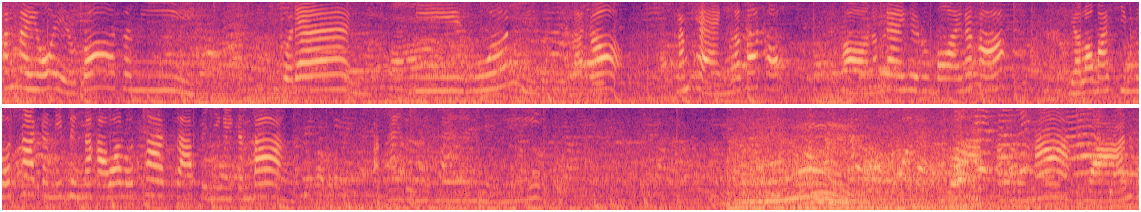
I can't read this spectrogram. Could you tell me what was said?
ข้างในโอเอ๋วก็จะมีตัวแดง มีวุ้น แล้วก็น้ำแข็งแล้วก็ท็อปออน้ำแดงเฮรูบอยนะคะ เดี๋ยวเรามาชิมรสชาติกันนิดนึงนะคะ ว่ารสชาติจะเป็นยังไงกันบ้างตักให้ดูนิดนึงอย่างนี้อืมอร่อยมากหวานห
